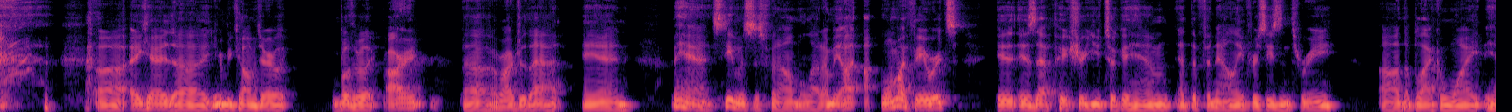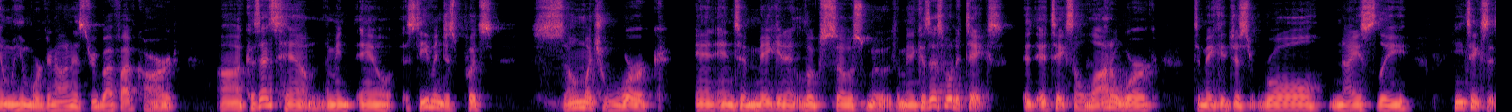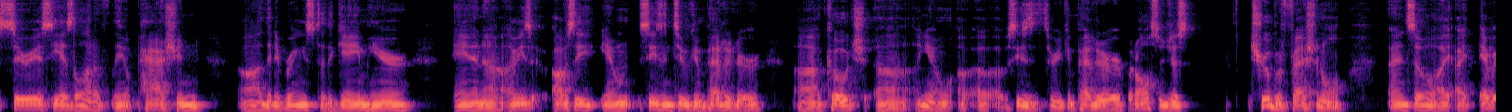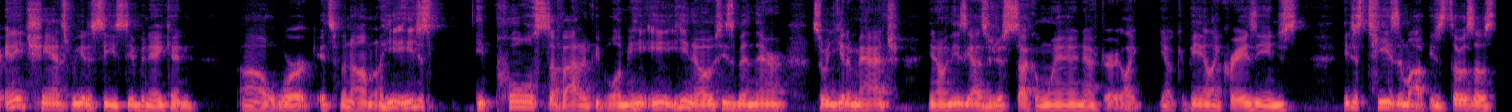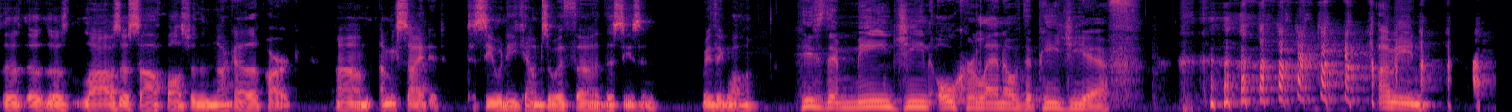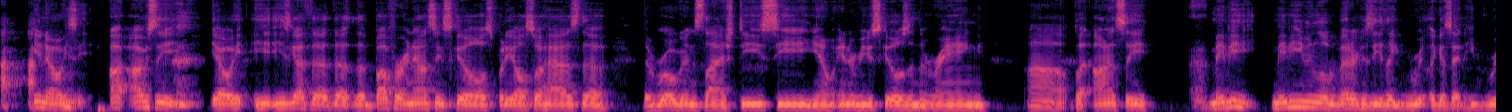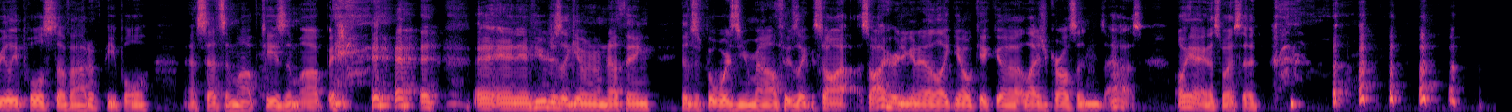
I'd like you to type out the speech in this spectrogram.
uh, Egghead, uh, you're gonna be commentary. Like both were like, all right, uh, roger that. And man, Steve was just phenomenal. At it. I mean, I, I, one of my favorites is, is that picture you took of him at the finale for season three, uh, the black and white, him him working on his three by five card, Uh because that's him. I mean, you know, Steven just puts so much work in, into making it look so smooth. I mean, because that's what it takes. It, it takes a lot of work to make it just roll nicely. He takes it serious. He has a lot of you know passion uh, that he brings to the game here. And uh, I mean, he's obviously you know season two competitor, uh, coach, uh, you know, a, a season three competitor, but also just true professional. And so I, I every any chance we get to see Stephen Aiken uh, work, it's phenomenal. He he just he pulls stuff out of people. I mean, he he, he knows he's been there. So when you get a match, you know, and these guys are just sucking wind after like you know competing like crazy and just he just tees them up. He just throws those those, those lobs, those softballs for them to knock out of the park. Um, I'm excited to see what he comes with uh, this season. What do you think, Wallo? He's the mean Gene Okerlund of the PGF. I mean, you know, he's uh, obviously, you know, he, he's got the, the the buffer announcing skills, but he also has the the Rogan slash DC, you know, interview skills in the ring. Uh, but honestly, maybe maybe even a little bit better because he like re- like I said, he really pulls stuff out of people, and sets them up, teases them up, and, and if you're just like giving him nothing, he'll just put words in your mouth. He's like, so I, so I heard you're gonna like you know kick uh, Elijah Carlson's ass. Oh yeah, that's what I said.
